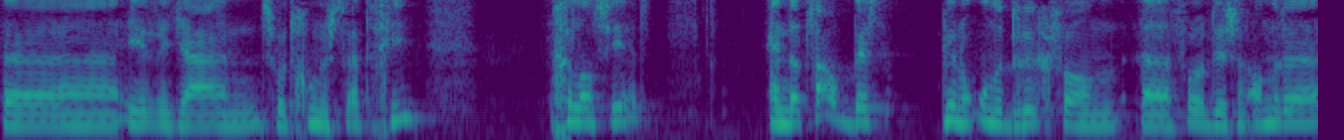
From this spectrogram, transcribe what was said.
uh, eerder dit jaar een soort groene strategie gelanceerd. En dat zou best kunnen onder druk van uh, Follow This en andere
